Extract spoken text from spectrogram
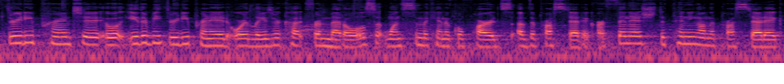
3D printed it will either be 3D printed or laser cut from metals. Once the mechanical parts of the prosthetic are finished, depending on the prosthetic,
